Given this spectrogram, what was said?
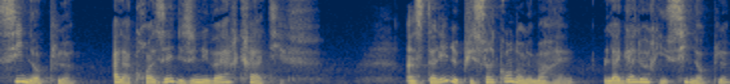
Sinople, à la croisée des univers créatifs. Installée depuis cinq ans dans le Marais, la galerie Sinople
